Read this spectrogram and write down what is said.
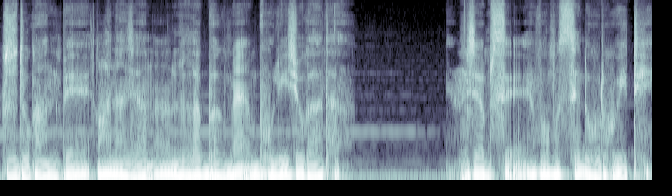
उस दुकान पे आना जाना लगभग मैं भूल ही चुका था, जब से वो मुझसे दूर हुई थी।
